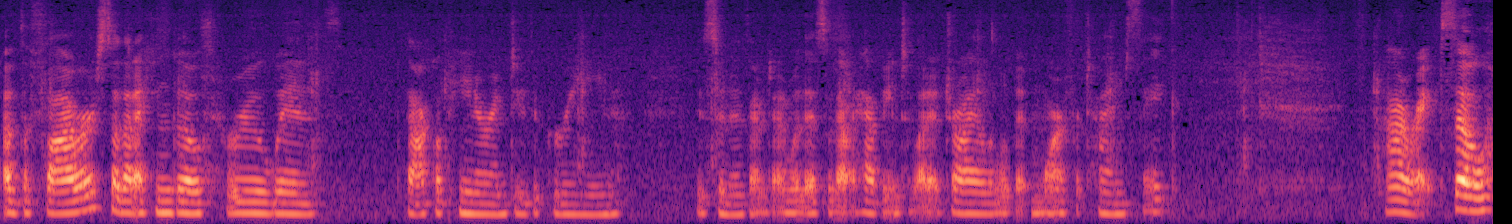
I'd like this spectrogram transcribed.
of the flower so that I can go through with the aqua painter and do the green as soon as I'm done with this without having to let it dry a little bit more for time's sake. Alright, so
